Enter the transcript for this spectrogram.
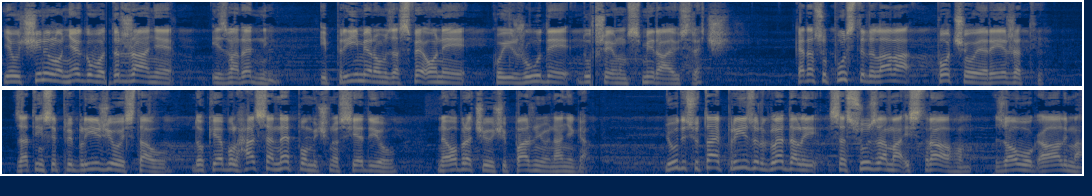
je učinilo njegovo držanje izvanrednim i primjerom za sve one koji žude duševnom smiraju sreći. Kada su pustili lava, počeo je režati, zatim se približio i stao, dok je Ebul Hasan nepomično sjedio, ne obraćajući pažnju na njega. Ljudi su taj prizor gledali sa suzama i strahom za ovog alima,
